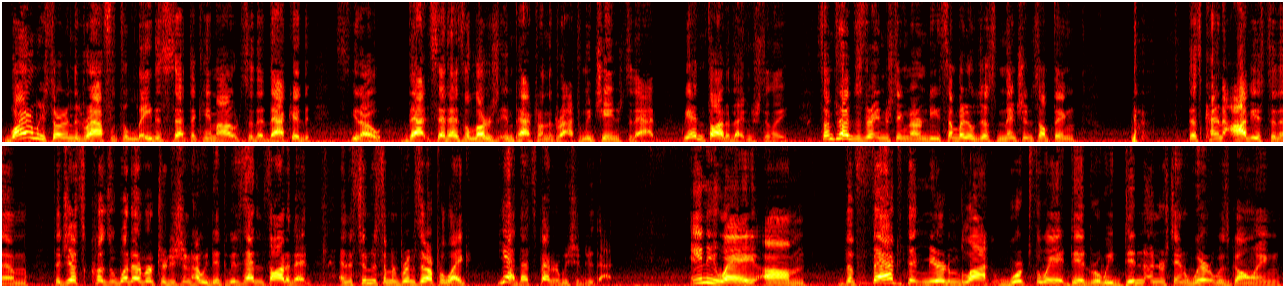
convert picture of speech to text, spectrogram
"Why aren't we starting the draft with the latest set that came out so that that could you know, that set has the largest impact on the draft. And we changed to that. We hadn't thought of that, interestingly. Sometimes it's very interesting in R&D. Somebody will just mention something that's kind of obvious to them that just because of whatever tradition, how we did, we just hadn't thought of it. And as soon as someone brings it up, we're like, yeah, that's better. We should do that. Anyway, um, the fact that Mirrodin Block worked the way it did, where we didn't understand where it was going,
